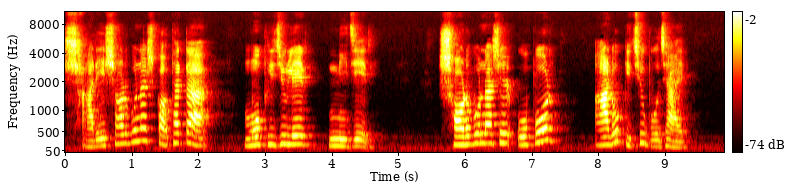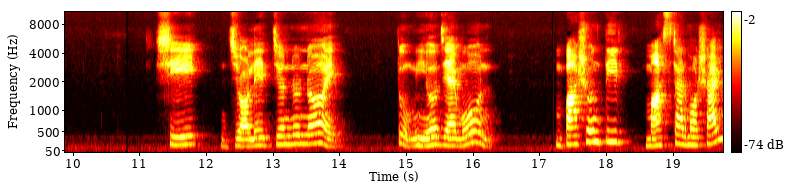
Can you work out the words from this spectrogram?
সারে সর্বনাশ কথাটা মফিজুলের নিজের। সর্বনাশের ওপর আরও কিছু বোঝায়। সে জলের জন্য নয়, তুমিও যেমন। বাসন্তীর মাস্টার মশাই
